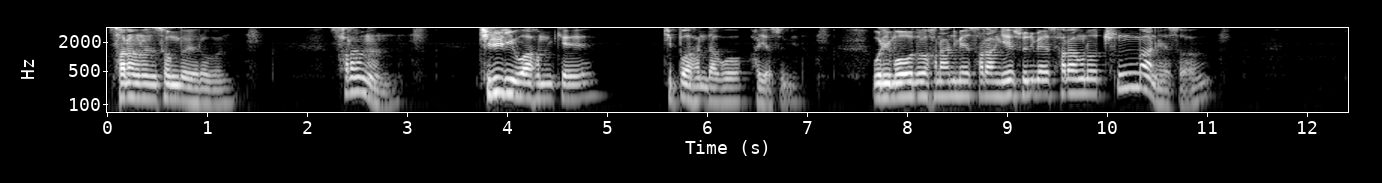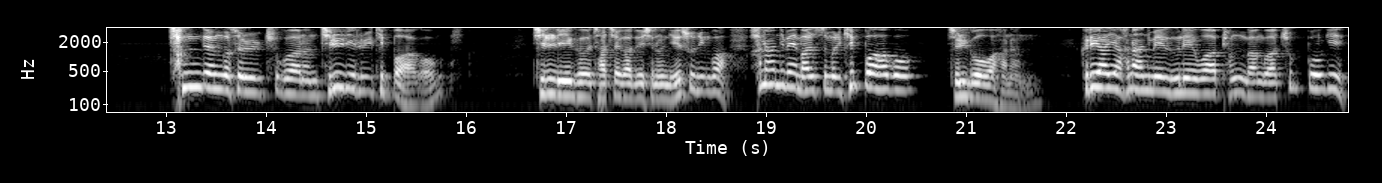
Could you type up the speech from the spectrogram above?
사랑하는 성도 여러분, 사랑은 진리와 함께 기뻐한다고 하였습니다. 우리 모두 하나님의 사랑, 예수님의 사랑으로 충만해서 참된 것을 추구하는 진리를 기뻐하고 진리 그 자체가 되시는 예수님과 하나님의 말씀을 기뻐하고 즐거워하는 그리하여 하나님의 은혜와 평강과 축복이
